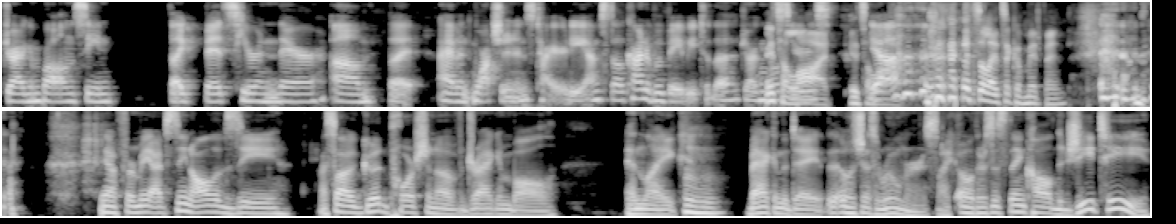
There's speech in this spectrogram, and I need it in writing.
Dragon Ball and seen like bits here and there. Um, but I haven't watched it in its entirety. I'm still kind of a baby to the Dragon Ball. it's a lot it's a Yeah. lot it's a it's a commitment yeah for me i've seen all of z i saw a good portion of dragon ball and like Mhm. back in the day it was just rumors like oh there's this thing called gt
